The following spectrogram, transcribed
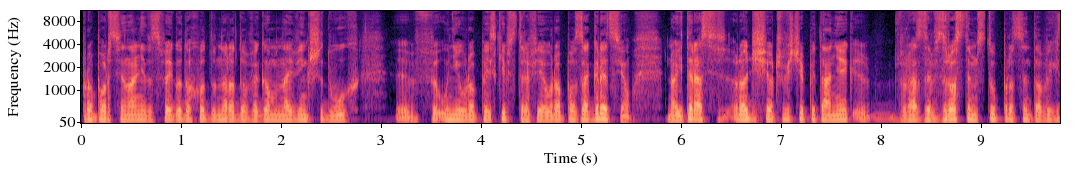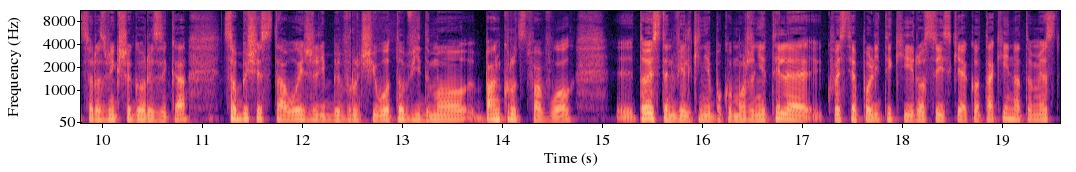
proporcjonalnie do swojego dochodu narodowego ma największy dług y, w Unii Europejskiej, w strefie euro poza Grecją. No i teraz rodzi się oczywiście pytanie, y, wraz ze wzrostem stóp procentowych i coraz większego ryzyka, co by się stało, jeżeli by wróciło to widmo bankructwa Włoch. Y, to jest ten wielki niepokój. Może nie tyle kwestia polityki rosyjskiej jako takiej, natomiast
